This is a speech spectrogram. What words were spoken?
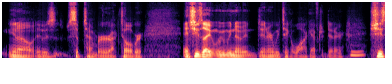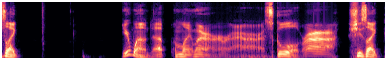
you know, it was September, October, and she's like, we, we know dinner, we take a walk after dinner. Mm-hmm. She's like, you're wound up. I'm like, "Rah, rah, school. rah." She's like,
